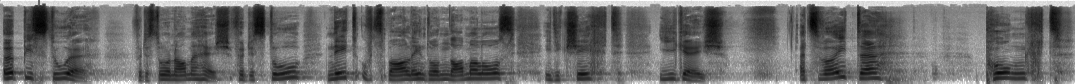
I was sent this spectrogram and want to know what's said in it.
etwas zu tun, für das du einen Namen hast, für das du nicht auf das Mal irgendwo namenlos in die Geschichte eingehst. Ein zweiter Punkt,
